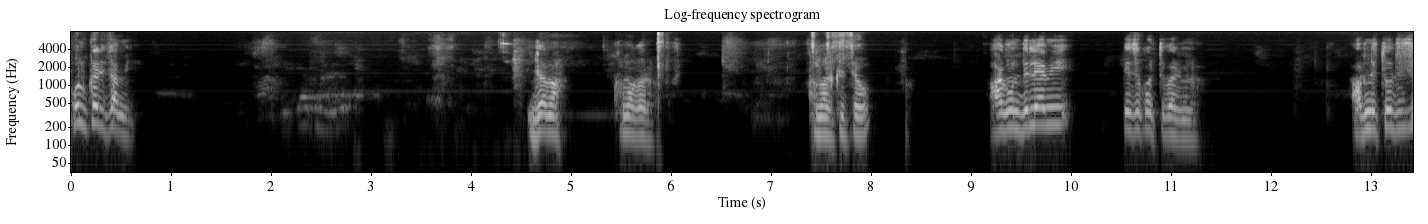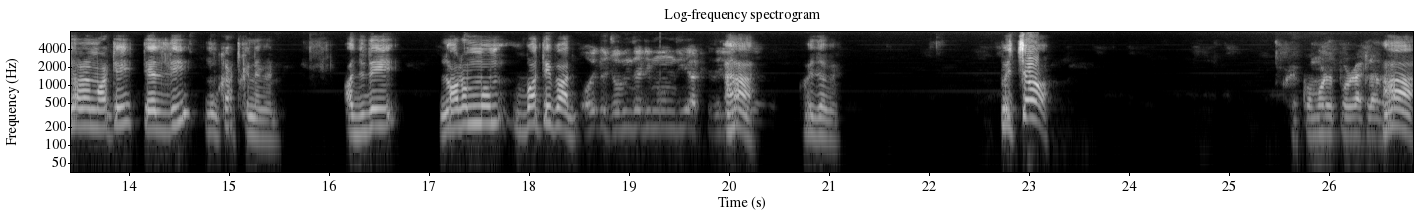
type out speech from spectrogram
ভুল করেছি আমি। জমা ক্ষমা করো। আমার কিছু আগুন দিলে আমি কিছু করতে পারব না। আপনি তুলসী চড়ার মাটি তেল দিয়ে মুখ আটকে নেবেন। আর যদি নরম মোমবাতি পান ওই তো জমিদারি দিয়ে আটকে দিলে হ্যাঁ। হয়ে যাবে। বুঝছ? কোমরের উপর রাখলাম। হ্যাঁ।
